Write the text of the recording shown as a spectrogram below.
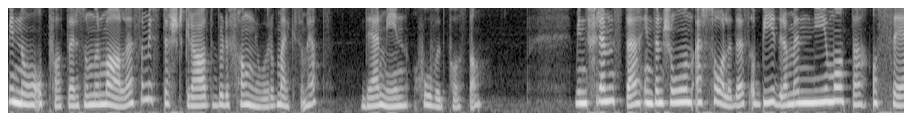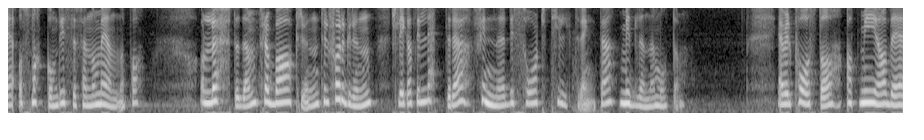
vi nå oppfatter som normale, som i størst grad burde fange vår oppmerksomhet. Det er min hovedpåstand. Min fremste intensjon er således å bidra med en ny måte å se og snakke om disse fenomenene på og løfte dem fra bakgrunnen til forgrunnen, slik at vi lettere finner de sårt tiltrengte midlene mot dem. Jeg vil påstå at mye av det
